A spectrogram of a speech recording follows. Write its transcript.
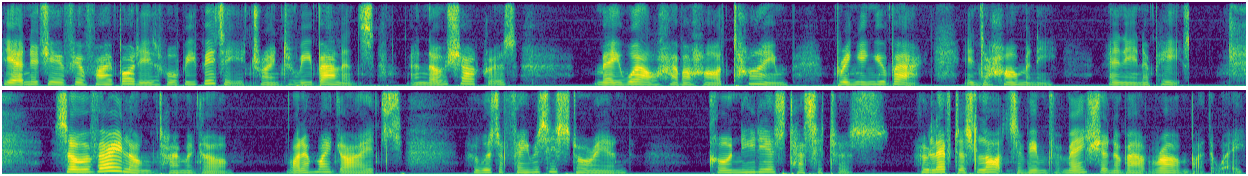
the energy of your five bodies will be busy trying to rebalance, and those chakras may well have a hard time bringing you back into harmony and inner peace. So, a very long time ago, one of my guides, who was a famous historian, Cornelius Tacitus, who left us lots of information about Rome, by the way,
